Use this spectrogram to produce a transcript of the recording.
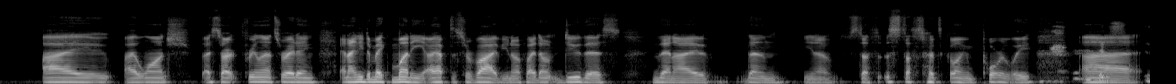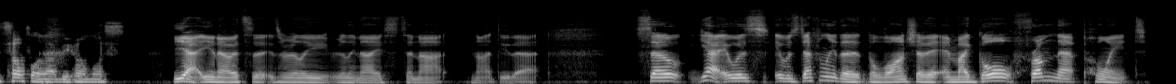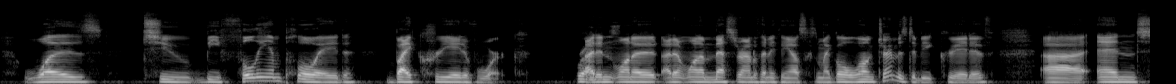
I I launch I start freelance writing, and I need to make money. I have to survive. You know, if I don't do this, then I then you know stuff stuff starts going poorly. Uh, it's, it's helpful to not be homeless. yeah, you know, it's it's really really nice to not not do that. So yeah, it was it was definitely the the launch of it, and my goal from that point was to be fully employed by creative work. Right. I didn't want to I didn't want to mess around with anything else because my goal long term is to be creative, uh, and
